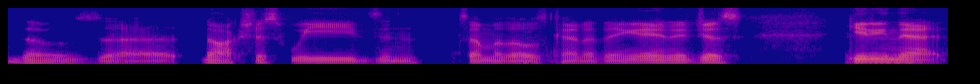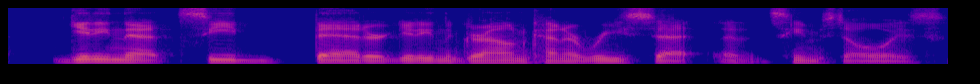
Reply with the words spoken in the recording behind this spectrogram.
those, uh, noxious weeds and some of those kind of thing. And it just getting that, getting that seed bed or getting the ground kind of reset, uh, it seems to always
